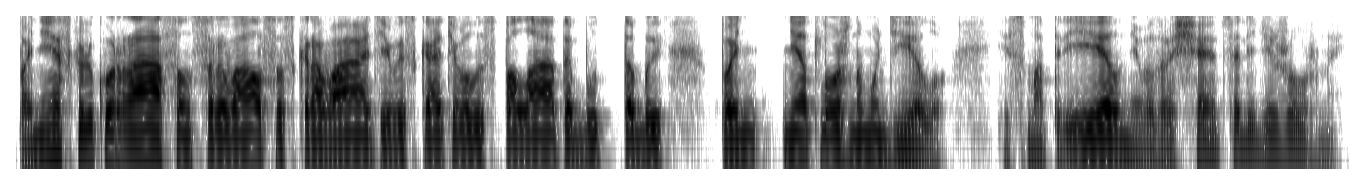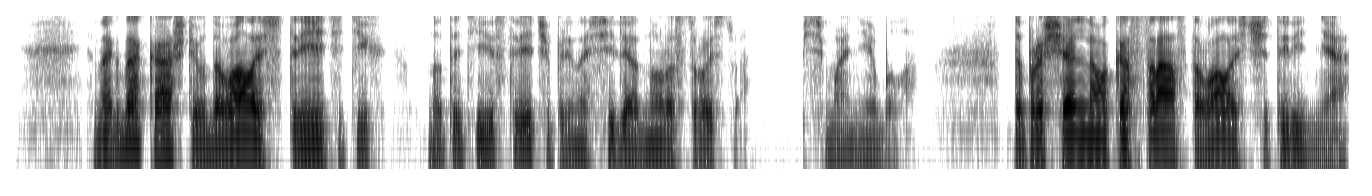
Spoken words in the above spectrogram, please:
По нескольку раз он срывался с кровати выскакивал из палаты, будто бы по неотложному делу, и смотрел, не возвращаются ли дежурные. Иногда Кашке удавалось встретить их, но такие встречи приносили одно расстройство. Письма не было. До прощального костра оставалось четыре дня,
